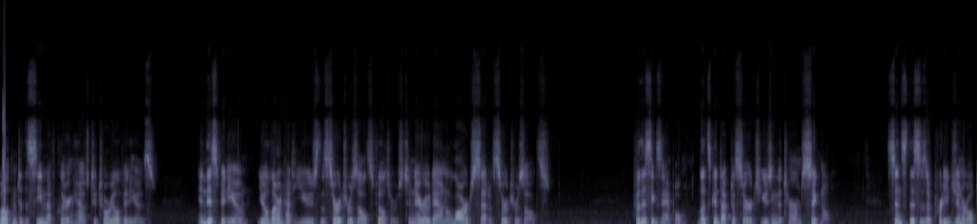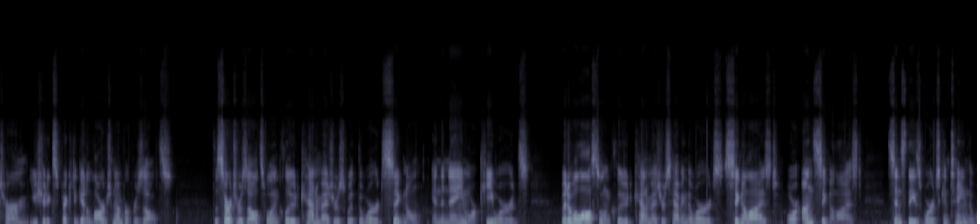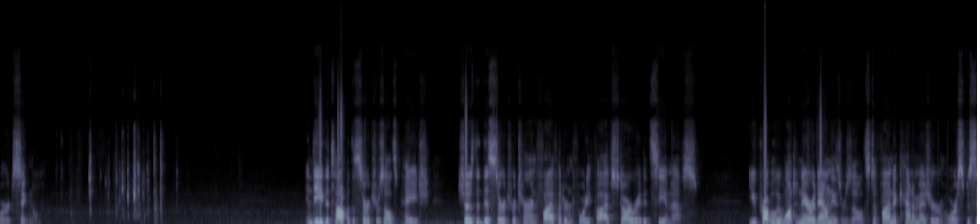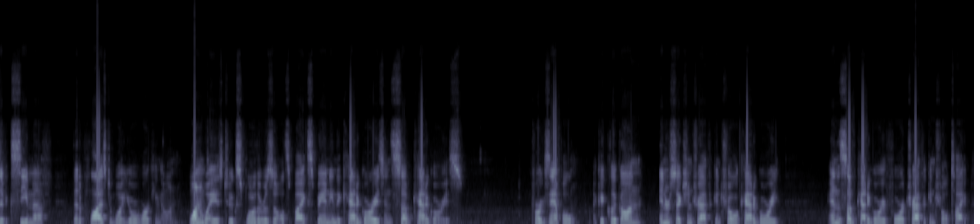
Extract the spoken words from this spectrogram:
Welcome to the CMF Clearinghouse tutorial videos. In this video, you'll learn how to use the search results filters to narrow down a large set of search results. For this example, let's conduct a search using the term signal. Since this is a pretty general term, you should expect to get a large number of results. The search results will include countermeasures with the word signal in the name or keywords, but it will also include countermeasures having the words signalized or unsignalized since these words contain the word signal. Indeed, the top of the search results page shows that this search returned 545 star-rated CMFs. You probably want to narrow down these results to find a countermeasure or a specific CMF that applies to what you're working on. One way is to explore the results by expanding the categories and subcategories. For example, I could click on Intersection Traffic Control category and the subcategory for Traffic Control type.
